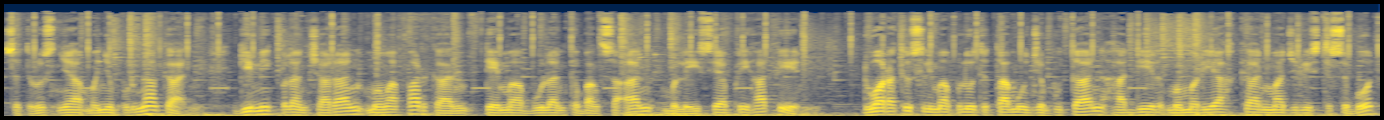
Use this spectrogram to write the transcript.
seterusnya menyempurnakan gimik pelancaran memaparkan tema Bulan Kebangsaan Malaysia Prihatin. 250 tetamu jemputan hadir memeriahkan majlis tersebut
